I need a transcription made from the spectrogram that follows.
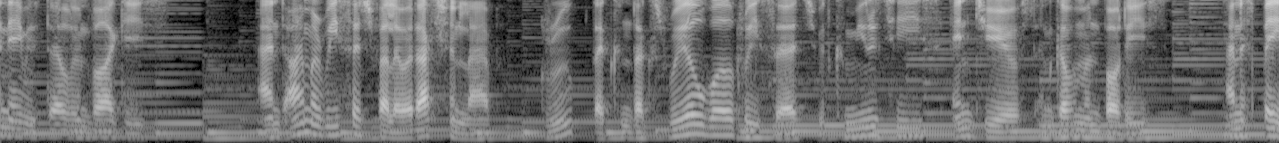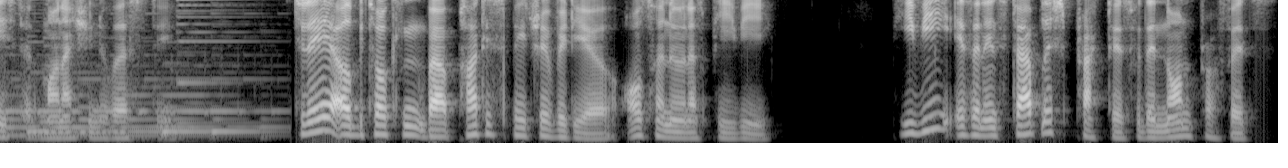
name is Delvin Varghese, and I'm a research fellow at Action Lab, group that conducts real-world research with communities, NGOs, and government bodies, and is based at Monash University. Today, I'll be talking about participatory video, also known as PV. PV is an established practice within nonprofits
